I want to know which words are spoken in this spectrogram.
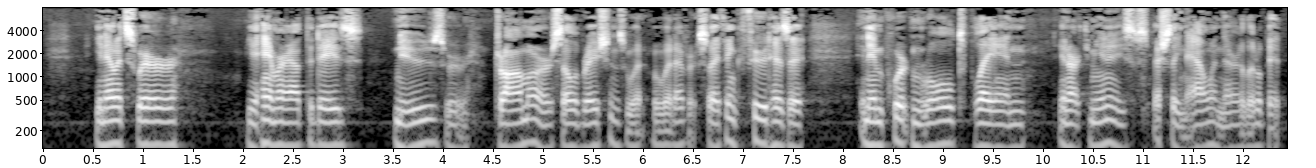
you know it's where you hammer out the day's news or drama or celebrations or whatever. So I think food has a an important role to play in in our communities, especially now when they're a little bit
